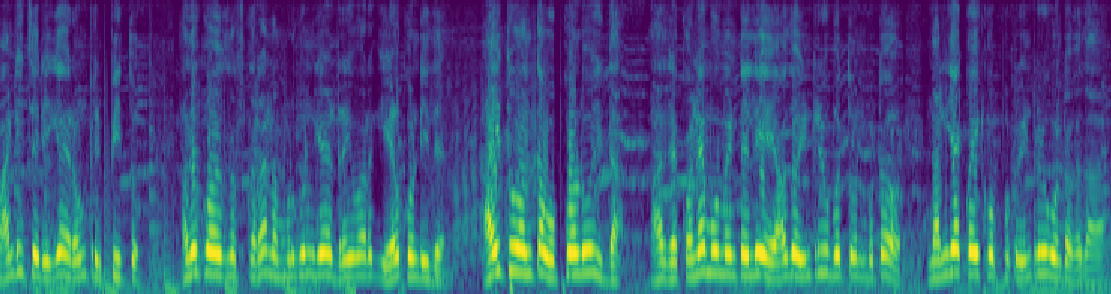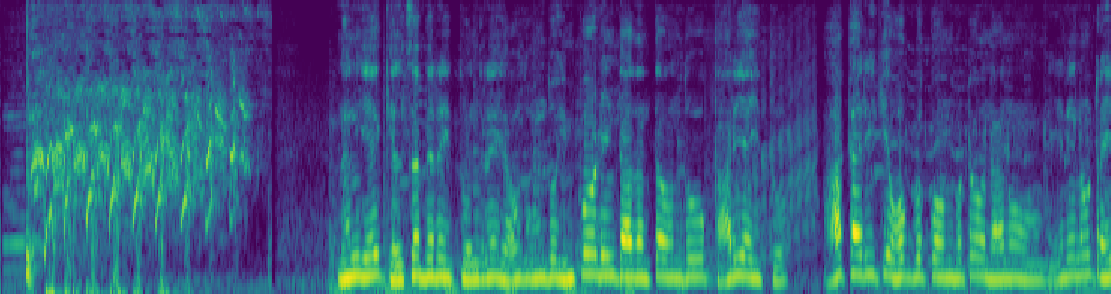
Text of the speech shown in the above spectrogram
ಪಾಂಡಿಚೇರಿಗೆ ರೌಂಡ್ ಟ್ರಿಪ್ ಇತ್ತು. ಅದಕ್ಕೋಸ್ಕರ ನಮ್ಮ ಹುಡುಗನಿಗೆ ಡ್ರೈವರ್ಗೆ ಹೇಳ್ಕೊಂಡಿದ್ದೆ. ಆಯಿತು ಅಂತ ಒಪ್ಕೊಂಡು ಇದ್ದ. ಆದರೆ ಕೊನೆ ಮೂಮೆಂಟಲ್ಲಿ ಯಾವುದೋ ಇಂಟರ್ವ್ಯೂ ಬಂತು ಅಂದ್ಬಿಟ್ಟು ನನಗೆ ಕೈ ಕೊಟ್ಬಿಟ್ಟು ಇಂಟರ್ವ್ಯೂ ಹೊಂಟೋಗದ. ನನಗೆ ಕೆಲಸ ಬೇರೆ ಇತ್ತು ಅಂದರೆ ಯಾವುದೋ ಒಂದು ಇಂಪಾರ್ಟೆಂಟ್ ಆದಂಥ ಒಂದು ಕಾರ್ಯ ಇತ್ತು. ಆ ಕಾರ್ಯಕ್ಕೆ ಹೋಗಬೇಕು ಅಂದ್ಬಿಟ್ಟು ನಾನು ಏನೇನೋ ಟ್ರೈ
